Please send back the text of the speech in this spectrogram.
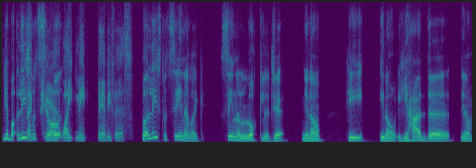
Yeah, but at least Like with pure but, white meat babyface. but at least with Cena, like Cena looked legit. You know, he, you know, he had the, you know,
